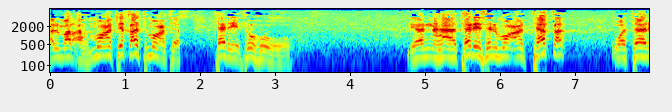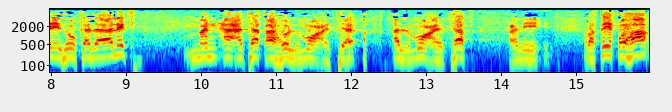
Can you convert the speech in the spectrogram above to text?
المرأة معتقة معتق ترثه. لأنها ترث المعتق وترث كذلك من اعتقه المعتق المعتق يعني رقيقها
